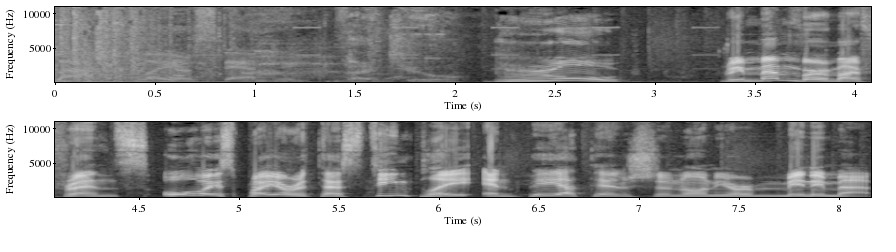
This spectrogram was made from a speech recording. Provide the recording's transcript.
Last player standing. Thank you. Bro! Remember, my friends, always prioritize team play and pay attention on your minimap.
